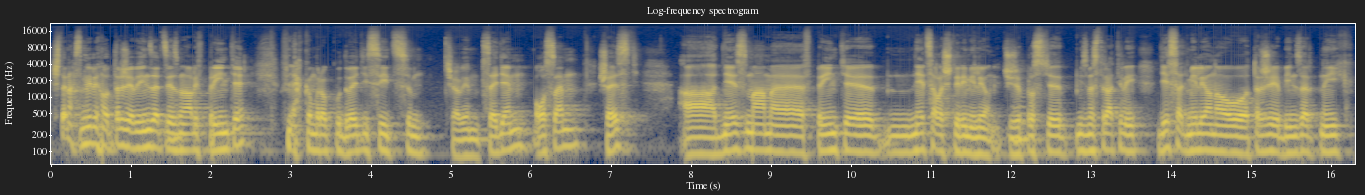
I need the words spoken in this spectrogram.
14 miliónov tržieb inzercie sme mali v printe v nejakom roku 2000, čo ja viem, 7, 8, 6 a dnes máme v printe necelé 4 milióny. Čiže mhm. proste my sme stratili 10 miliónov tržieb inzertných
